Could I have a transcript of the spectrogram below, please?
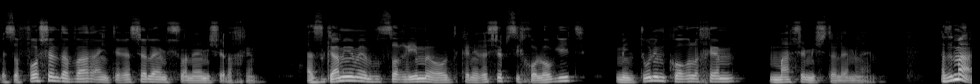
בסופו של דבר האינטרס שלהם שונה משלכם. אז גם אם הם מוסריים מאוד, כנראה שפסיכולוגית הם ינטו למכור לכם מה שמשתלם להם. אז מה,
